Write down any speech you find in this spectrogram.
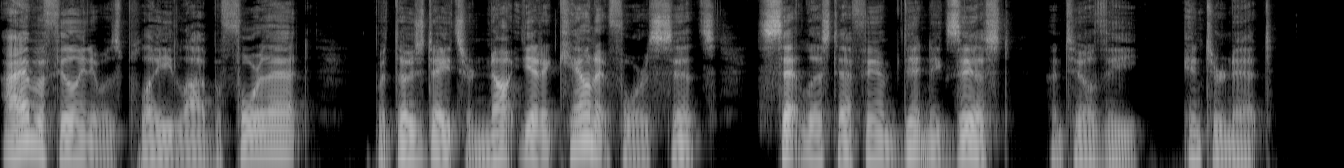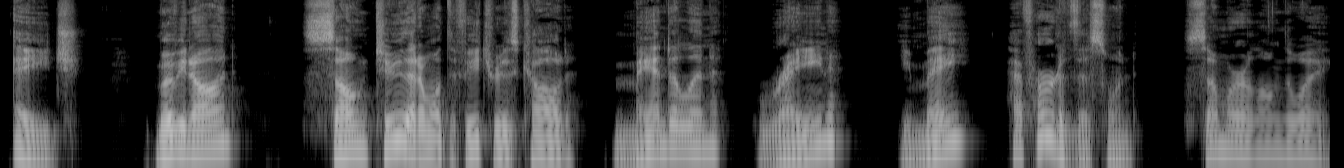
I have a feeling it was played live before that, but those dates are not yet accounted for since Setlist FM didn't exist until the internet age. Moving on, Song two that I want to feature is called Mandolin Rain. You may have heard of this one somewhere along the way.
